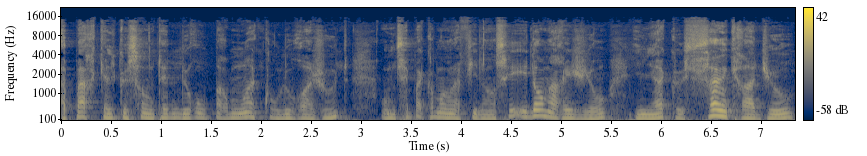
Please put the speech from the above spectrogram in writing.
à part quelques centaines d'euros par mois qu'on nous rajoute, on ne sait pas comment la financer. Et dans ma région, il n'y a que 5 radios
